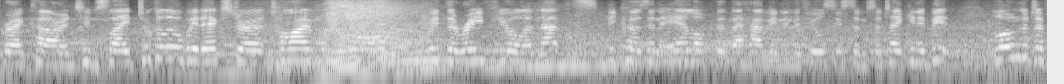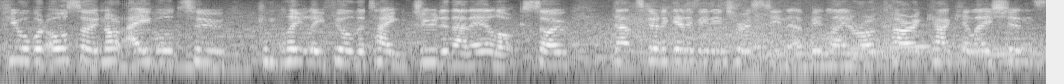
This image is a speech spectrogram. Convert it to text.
Brad Carr and Tim Slade took a little bit extra time with, the refuel, and that's because an airlock that they're having in the fuel system. So taking a bit longer to fuel, but also not able to completely fill the tank due to that airlock. So that's going to get a bit interesting a bit later on. Current calculations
